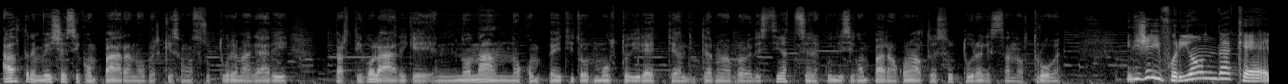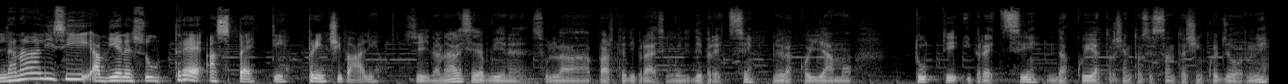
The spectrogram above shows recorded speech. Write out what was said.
Altre invece si comparano perché sono strutture magari particolari che non hanno competitor molto diretti all'interno della propria destinazione, quindi si comparano con altre strutture che stanno altrove. Mi dicevi fuori onda che l'analisi avviene su tre aspetti principali. Sì, l'analisi avviene sulla parte di pricing, quindi dei prezzi. Noi raccogliamo tutti i prezzi da qui a 365 giorni,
